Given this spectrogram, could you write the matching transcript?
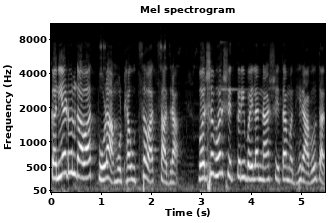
कनियाडोल गावात पोळा मोठ्या उत्सवात साजरा. वर्षभर शेतकरी बैलांना शेतामध्ये राबवतात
